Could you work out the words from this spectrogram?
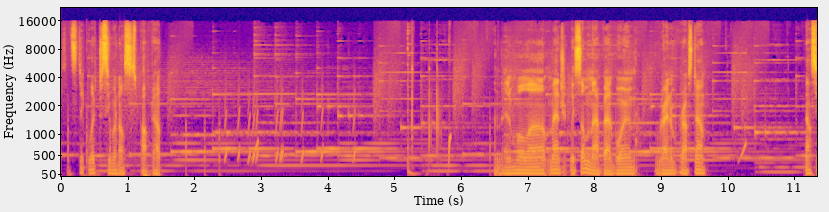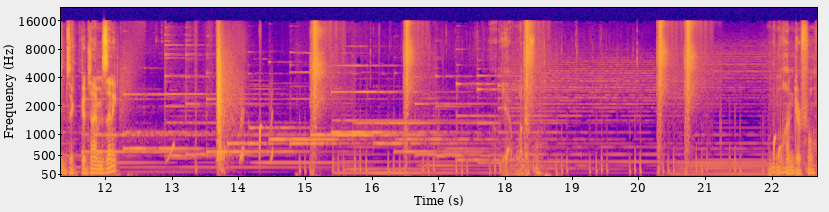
So let's take a look to see what else has popped up. And we'll uh, magically summon that bad boy and ride him across town. Now seems like a good time as any. Yeah, wonderful. Wonderful.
